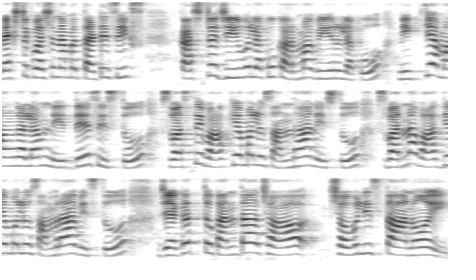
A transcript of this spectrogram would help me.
Next question number thirty six. కష్టజీవులకు కర్మవీరులకు నిత్య మంగళం నిర్దేశిస్తూ స్వస్తి వాక్యములు సంధానిస్తూ స్వర్ణ వాద్యములు సంరావిస్తూ జగత్తుకంతా చా చవులిస్తానోయ్.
